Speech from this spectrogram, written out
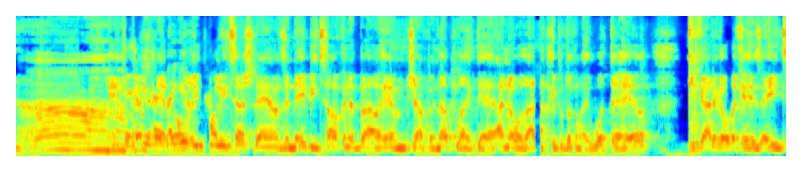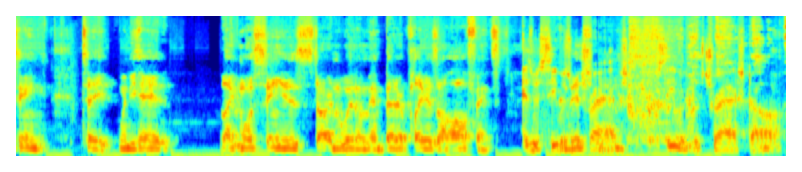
uh, And for him to have like it- only 20 touchdowns and they be talking about him jumping up like that, I know a lot of people looking like, what the hell? You got to go look at his 18 tape when he had like more seniors starting with him and better players on offense. His receivers were trash. Receivers was trash, dog.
